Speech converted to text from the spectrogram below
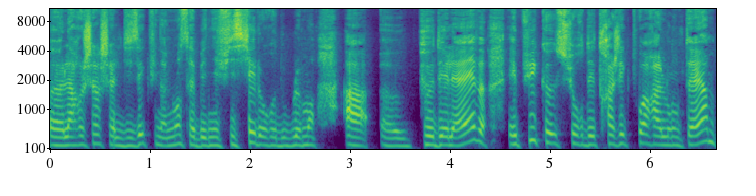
Euh, la recherche, elle disait que finalement, ça bénéficiait le redoublement à euh, peu d'élèves, et puis que sur des trajectoires à long terme,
